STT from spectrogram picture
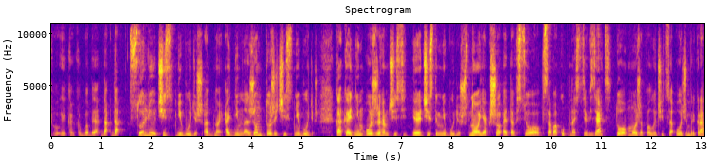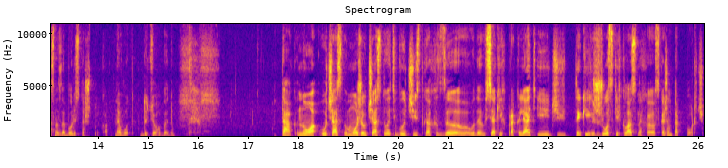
в- як, як бы, да, да, да, солью чист не будешь одной, одним ножом тоже чист не будешь, как и одним ожигом чистить, э, чистым не будешь. Но якщо это все в совокупності взять, то може получиться очень прекрасна забориста штука. Е, Вот, до цього веду. Так, но учас... може участвовать в чистках з е, всяких проклять і таких жорстких, класних, е, скажімо так, порч.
